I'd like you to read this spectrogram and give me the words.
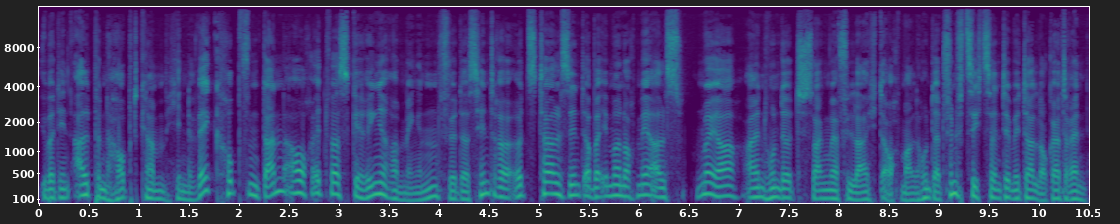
Über den Alpenhauptkamm hinweg hupfen dann auch etwas geringere Mengen. Für das hintere Ötztal sind aber immer noch mehr als, naja, 100, sagen wir vielleicht auch mal 150 Zentimeter locker drin.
